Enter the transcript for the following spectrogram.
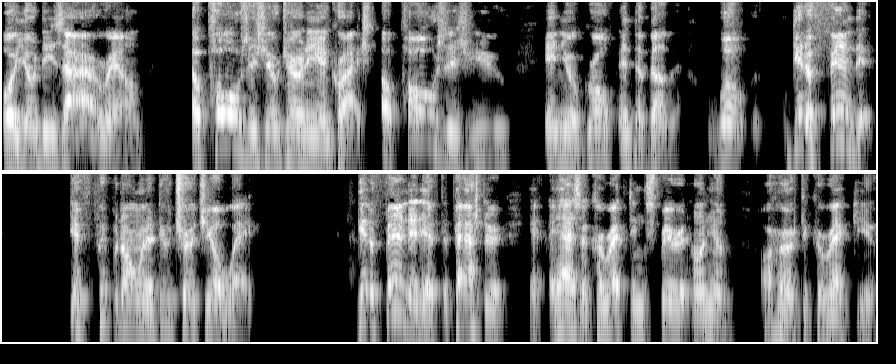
or your desire realm opposes your journey in Christ, opposes you in your growth and development. Well, get offended if people don't want to do church your way. Get offended if the pastor has a correcting spirit on him or her to correct you.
